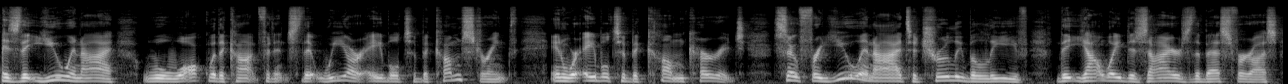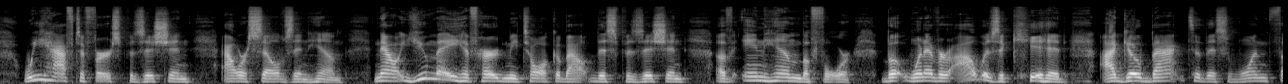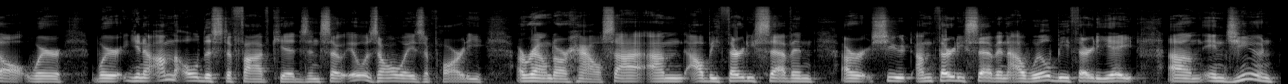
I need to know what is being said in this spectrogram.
is that you and I will walk with a confidence that we are able to become strength and we're able to become courage. So, for you and I to truly believe that Yahweh desires the best for us, we have to first position ourselves in Him. Now, you may have heard me talk about this position of in Him before, but whenever I was a kid, I go back to this one thought where, where you know, I'm the oldest of five kids, and so it was always a party around our house. I, I'm I'll be 37 or shoot, I'm 37. I will be 38 um, in June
